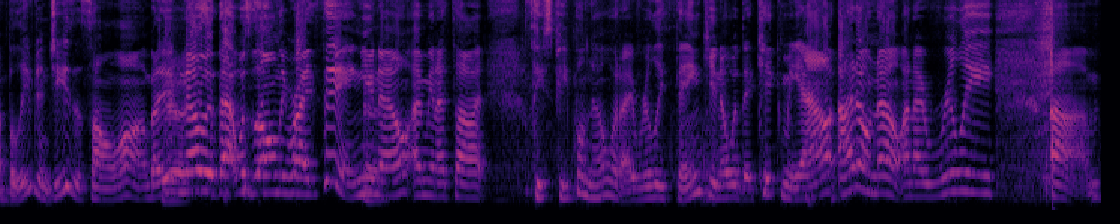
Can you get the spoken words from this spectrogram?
I believed in Jesus all along, but I didn't Yeah. know that that was the only right thing, you Yeah. know? I mean, I thought, these people know what I really think, you know, would they kick me out? I don't know. And I really um,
